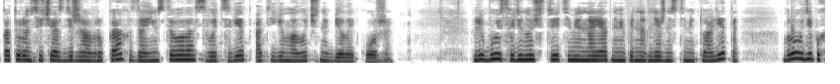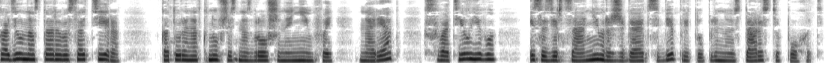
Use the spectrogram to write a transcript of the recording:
которую он сейчас держал в руках, заимствовала свой цвет от ее молочно-белой кожи. Любуясь в одиночестве этими нарядными принадлежностями туалета, Броуди походил на старого сатира, который, наткнувшись на сброшенный нимфой наряд, схватил его и созерцанием разжигает себе притупленную старостью похоть.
